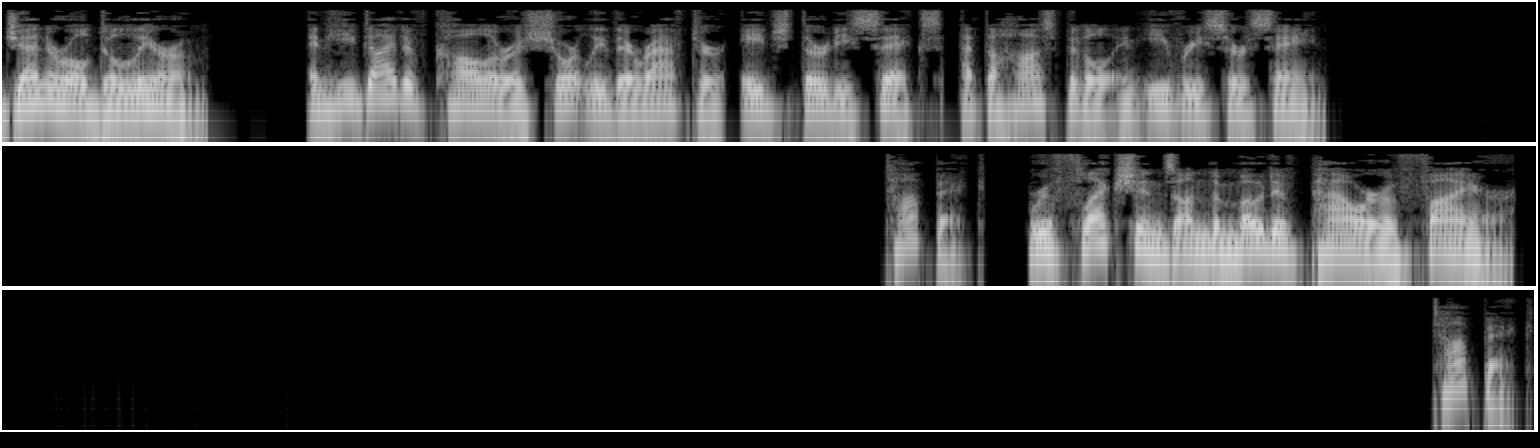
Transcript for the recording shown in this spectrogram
«general delirium», and he died of cholera shortly thereafter, aged 36, at the hospital in Ivry-sur-Seine. Reflections on the motive power of fire. Topic:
